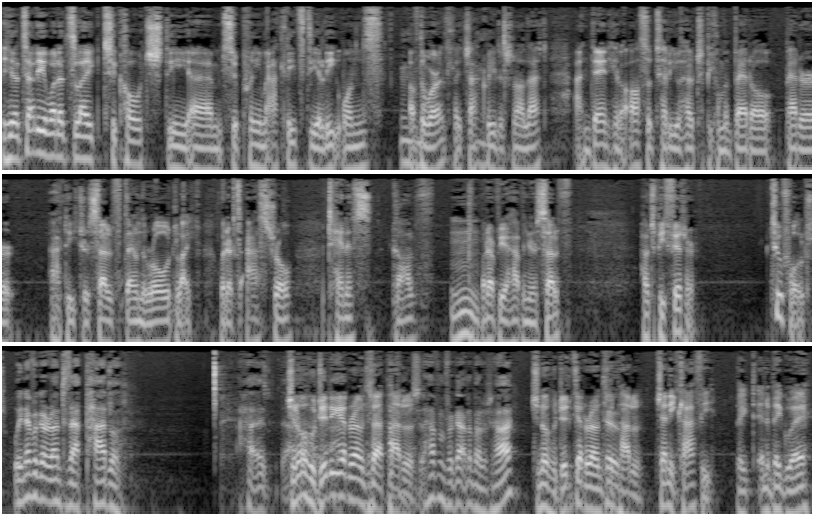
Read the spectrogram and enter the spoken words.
he'll tell you what it's like to coach the um, supreme athletes, the elite ones of the world, like Jack Grealish and all that, and then he'll also tell you how to become a better better athlete yourself down the road, like whether it's astro, tennis, golf, whatever you're having yourself, how to be fitter. Twofold. We never got around to that padel. Uh, Do you know who did get around to that padel? I haven't forgotten about it, huh? you know who did get around to Who? the padel? Jenny Claffey. Big, in a big way.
